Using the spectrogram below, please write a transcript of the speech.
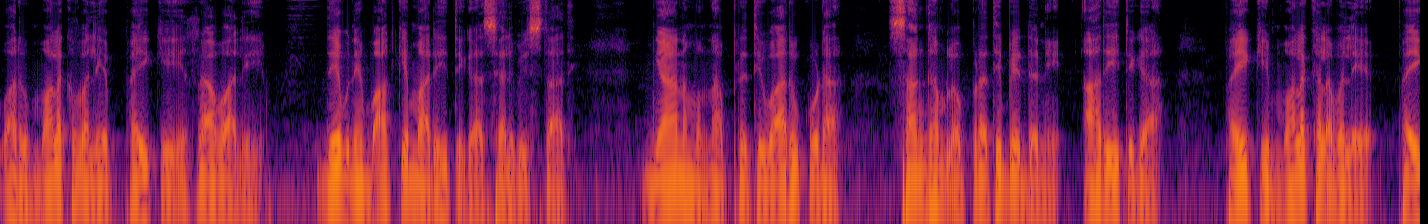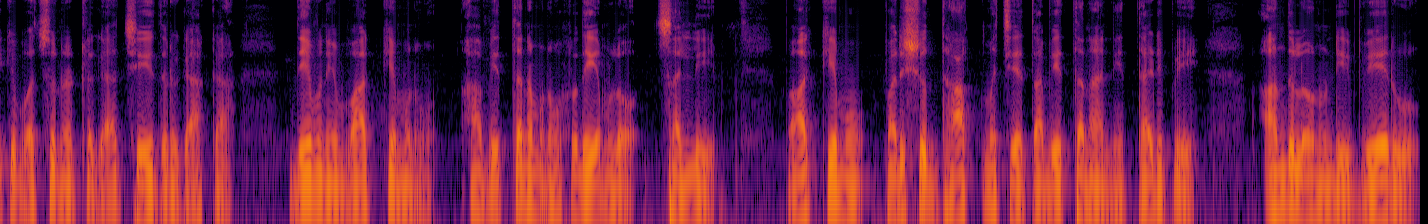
వారు మొలక వలె పైకి రావాలి. దేవుని వాక్యం ఆ రీతిగా సెలవిస్తుంది. జ్ఞానమున్న ప్రతి వారు కూడా సంఘంలో ప్రతి బిడ్డని ఆ రీతిగా పైకి మొలకల వలె పైకి వచ్చునట్లుగా చేదురుగాక దేవుని వాక్యమును ఆ విత్తనమును హృదయంలో చల్లి వాక్యము పరిశుద్ధాత్మ చేత విత్తనాన్ని తడిపి అందులో నుండి వేరు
